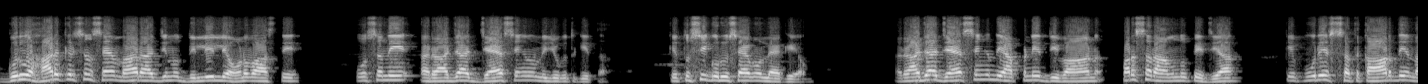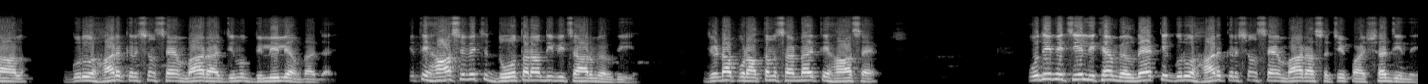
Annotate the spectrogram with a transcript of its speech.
ਗੁਰੂ ਹਰਕ੍ਰਿਸ਼ਨ ਸਾਹਿਬ ਮਹਾਰਾਜ ਜੀ ਨੂੰ ਦਿੱਲੀ ਲਿਆਉਣ ਵਾਸਤੇ ਉਸ ਨੇ ਰਾਜਾ ਜੈ ਸਿੰਘ ਨੂੰ ਨਿਯੁਕਤ ਕੀਤਾ ਕਿ ਤੁਸੀਂ ਗੁਰੂ ਸਾਹਿਬ ਨੂੰ ਲੈ ਕੇ ਆਓ। ਰਾਜਾ ਜੈ ਸਿੰਘ ਨੇ ਆਪਣੇ ਦੀਵਾਨ ਪਰਸਰਾਮ ਨੂੰ ਭੇਜਿਆ ਕਿ ਪੂਰੇ ਸਤਕਾਰ ਦੇ ਨਾਲ ਗੁਰੂ ਹਰਕ੍ਰਿਸ਼ਨ ਸਾਹਿਬ ਮਹਾਰਾਜ ਜੀ ਨੂੰ ਦਿੱਲੀ ਲਿਆਂਦਾ ਜਾਏ। ਇਤਿਹਾਸ ਵਿੱਚ ਦੋ ਤਰ੍ਹਾਂ ਦੀ ਵਿਚਾਰ ਮਿਲਦੀ ਹੈ। ਜਿਹੜਾ ਪੁਰਾਤਨ ਸਾਡਾ ਇਤਿਹਾਸ ਹੈ, ਉਹਦੇ ਵਿੱਚ ਇਹ ਲਿਖਿਆ ਮਿਲਦਾ ਹੈ ਕਿ ਗੁਰੂ ਹਰਕ੍ਰਿਸ਼ਨ ਸਾਹਿਬ ਮਹਾਰਾਜ ਸੱਚੇ ਪਾਤਸ਼ਾਹ ਜੀ ਨੇ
